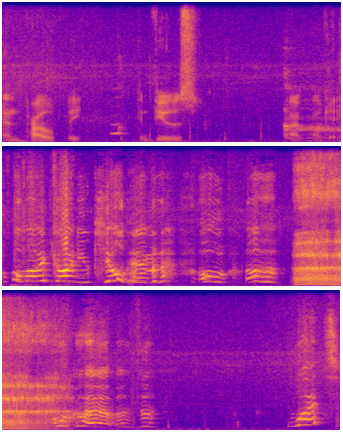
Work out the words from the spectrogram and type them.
and probably confused. I'm, okay. Oh my god, you killed him and oh, uh, oh god, the, what?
